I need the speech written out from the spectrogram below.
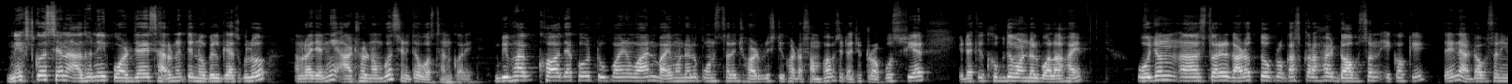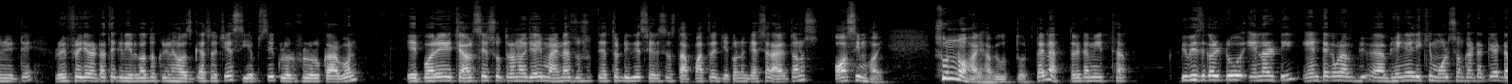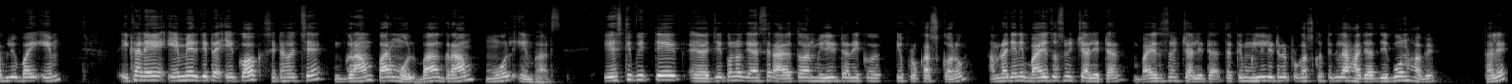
নেক্সট কোয়েশ্চেন আধুনিক পর্যায়ে সারণীতে নোবেল গ্যাসগুলো আমরা জানি আঠারো নম্বর শ্রেণীতে অবস্থান করে। বিভাগ খ, দেখো টু পয়েন্ট ওয়ান বায়ুমণ্ডলে কোন স্তরে ঝড় বৃষ্টি ঘটা সম্ভব? সেটা হচ্ছে ট্রপোস্ফিয়ার এটাকে ক্ষুব্ধমণ্ডল বলা হয়। ওজন স্তরের গাঢ়ত্ব প্রকাশ করা হয় ডবসন এককে, তাই না? ডবসন ইউনিটে। রেফ্রিজারেটর থেকে নির্গত গ্রিন হাউস গ্যাস হচ্ছে সিএফসি ক্লোরোফ্লোরোকার্বন। এরপরে চার্লসের সূত্র অনুযায়ী মাইনাস দুশো তিয়াত্তর ডিগ্রি সেলসিয়াস তাপমাত্রায় যে কোনো গ্যাসের আয়তন অসীম হয়। শূন্য হয় হবে উত্তর, তাই না? তাহলে এটা মিথ্যা। পিভিজিক্যাল টু এনআরটি এনটাকে আমরা ভেঙে লিখি মোল সংখ্যাটাকে ডাব্লিউ বাই এম এখানে এম এর যেটা একক, সেটা হচ্ছে গ্রাম পার মোল বা গ্রাম মোল ইনভার্স এসটিপিতে যে কোনো গ্যাসের আয়তন মিলিলিটার এককে প্রকাশ করো, আমরা জানি বাইশ দশমিক চার লিটার, বাইশ দশমিক চার লিটার, তাকে মিলিলিটারে প্রকাশ করতে গেলে হাজার দিয়ে গুণ হবে। তাহলে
